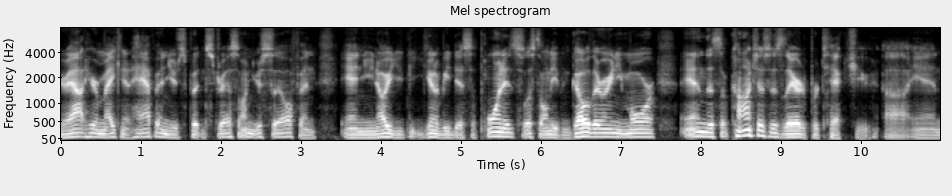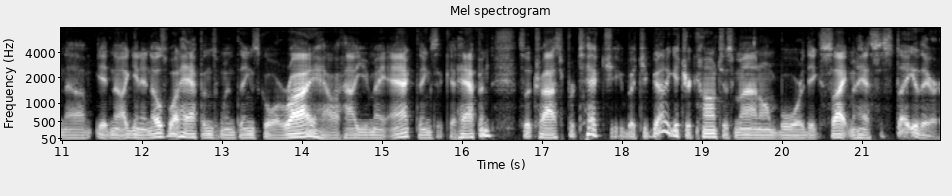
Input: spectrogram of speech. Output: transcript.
you're out here making it happen. You're just putting stress on yourself, and and you know you, are going to be disappointed. So let's don't even go there anymore. And the subconscious is there to protect you, uh, and uh, it again it knows what happens when things go awry, how how you may act, things that could happen. So it tries to protect you, but you've got to get your conscious mind on board. The excitement has to stay there,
